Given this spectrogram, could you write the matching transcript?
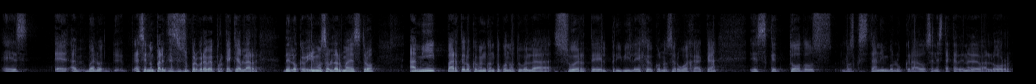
Es, eh, bueno, haciendo un paréntesis súper breve, porque hay que hablar de lo que vinimos a hablar, maestro. A mí, parte de lo que me encantó cuando tuve la suerte, el privilegio de conocer Oaxaca, es que todos los que están involucrados en esta cadena de valor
